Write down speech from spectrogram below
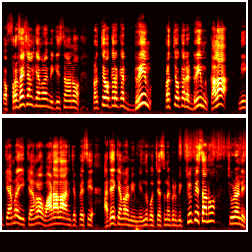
ఒక ప్రొఫెషనల్ కెమెరా మీకు ఇస్తున్నాను. ప్రతి ఒక్కరికి డ్రీమ్ ప్రతి ఒక్కరి డ్రీమ్ కళ నీ కెమెరా ఈ కెమెరా వాడాలా అని చెప్పేసి అదే కెమెరా మీ ముందుకు వచ్చేస్తున్నా ఇప్పుడు మీకు చూపిస్తాను. చూడండి.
